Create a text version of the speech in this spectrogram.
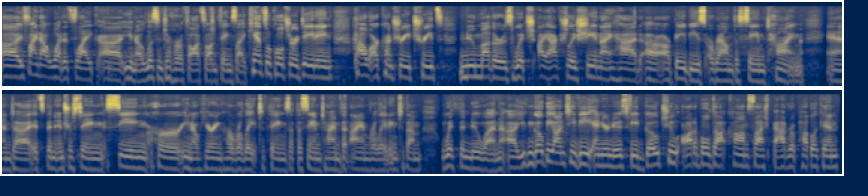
uh, find out what it's like. Uh, you know, listen to her thoughts on things like cancel culture, dating, how our country treats new mothers. Which I actually, she and I had uh, our babies around the same time, and uh, it's been interesting seeing her. You know, hearing her relate to things at the same time that I am relating to them with the new one. Uh, you can go beyond TV and your newsfeed. Go to audible.com/slash bad republican.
